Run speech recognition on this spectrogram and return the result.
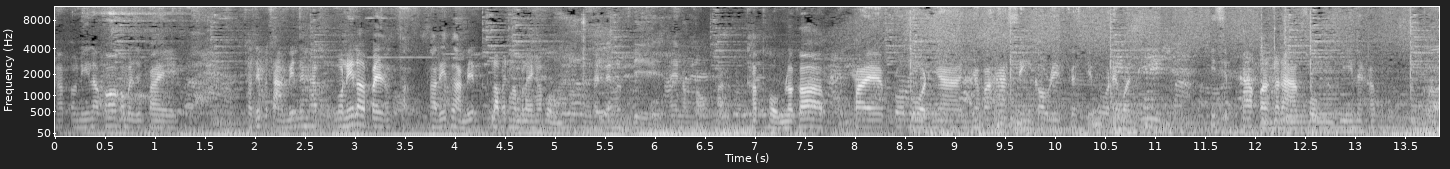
ครับตอนนี้เราก็กำลังจะไปสาธิตภาษามิตรนะครับ วันนี้เราไปสาธิตภาษามิตรเราไปทำอะไรครับผมไปเล่นดนตรีให้น้องๆฟังครับผมแล้วก็ไปโปรโมทงาน Yamaha Single Reef Festival ในวันที่ 29กรกฎาคมนี้นะครับผมก็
